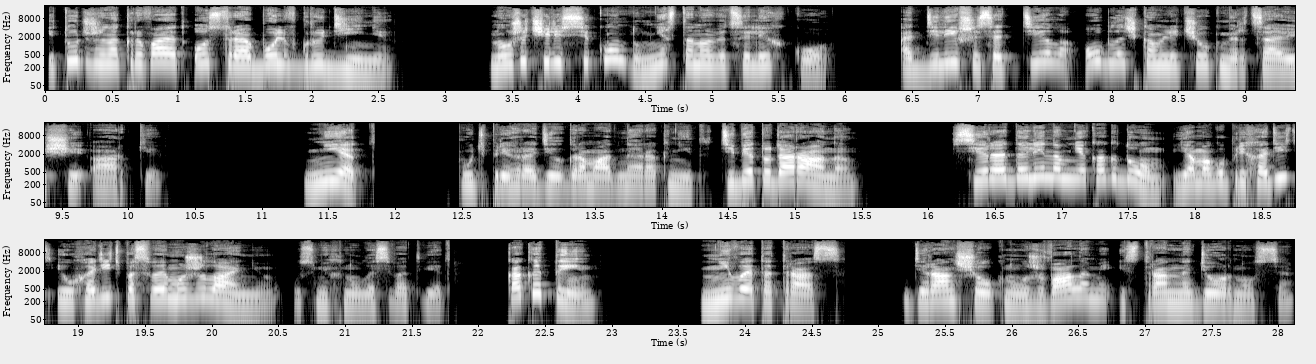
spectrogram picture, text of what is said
и тут же накрывает острая боль в грудине. Но уже через секунду мне становится легко. Отделившись от тела, облачком лечу к мерцающей арке. «Нет!» — путь преградил громадный аракнит. «Тебе туда рано!» «Серая долина мне как дом, я могу приходить и уходить по своему желанию», усмехнулась в ответ. «Как и ты». «Не в этот раз». Диран щелкнул жвалами и странно дернулся.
